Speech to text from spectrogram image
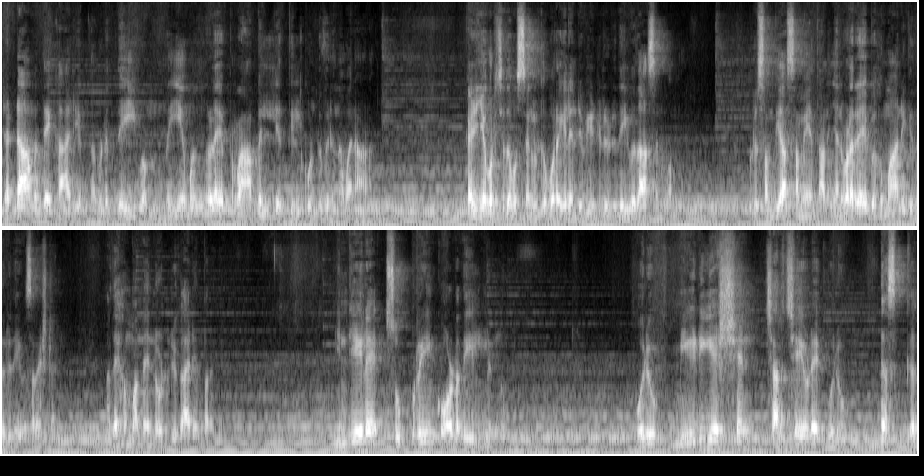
രണ്ടാമത്തെ കാര്യം നമ്മുടെ ദൈവം നിയമങ്ങളെ പ്രാബല്യത്തിൽ കൊണ്ടുവരുന്നവനാണ്. കഴിഞ്ഞ കുറച്ച് ദിവസങ്ങൾക്ക് പുറകിൽ എന്റെ വീട്ടിലൊരു ദൈവദാസൻ വന്നു. ഒരു സന്ധ്യാസമയത്താണ് ഞാൻ വളരെ ബഹുമാനിക്കുന്ന ഒരു ദൈവശ്രേഷ്ഠൻ. അദ്ദേഹം വന്ന് എന്നോടൊരു കാര്യം പറഞ്ഞു. ഇന്ത്യയിലെ സുപ്രീം കോടതിയിൽ നിന്നും ഒരു മീഡിയേഷൻ ചർച്ചയുടെ ഒരു ഡെസ്ക്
